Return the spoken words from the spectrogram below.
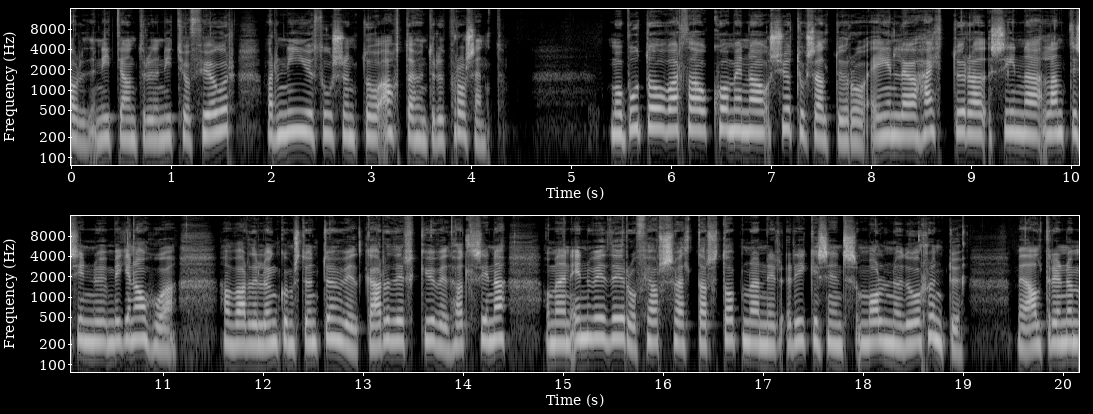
árið 1994 var 9800%. Mobuto var þá komin á sjötugsaldur og eiginlega hættur að sína landi sínu mikinn áhuga. Hann varði löngum stundum við gardirkju við höll sína og meðan innviðir og fjársveltar stopnarnir ríkisins molnuðu og hrundu. Með aldrinum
